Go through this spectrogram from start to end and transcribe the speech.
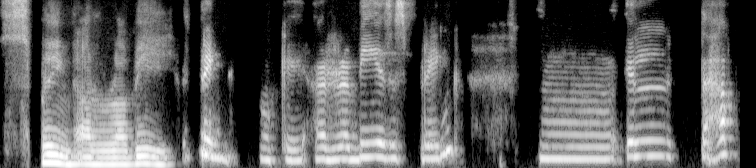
Spring or Rabi. Spring. Okay, Arabi is a spring. Mm, iltahaq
